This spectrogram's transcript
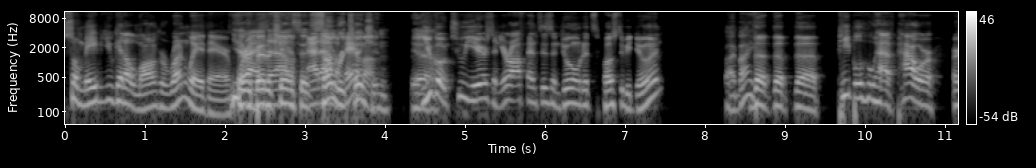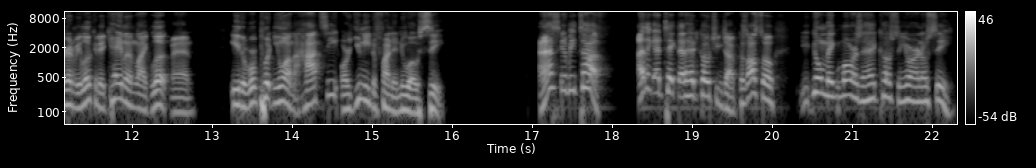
So maybe you get a longer runway there. You have a better chance at, at some Alabama, retention. Yeah. You go two years and your offense isn't doing what it's supposed to be doing. bye bye. The the the people who have power are going to be looking at Kalen like, look, man, either we're putting you on the hot seat or you need to find a new OC. And that's going to be tough. I think I'd take that head coaching job because also you- you'll make more as a head coach than you are an OC,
